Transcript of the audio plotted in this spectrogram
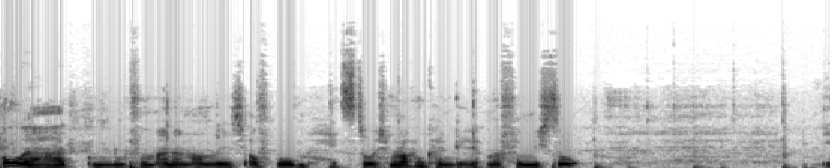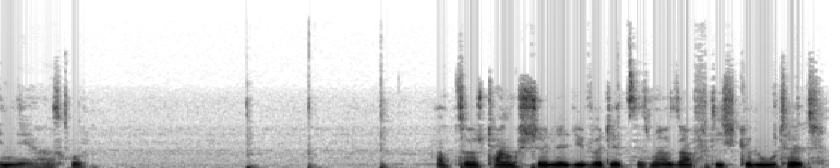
Oh, er hat den Loot vom anderen auch nicht aufgehoben. Hättest du ruhig machen können, direkt mal für mich so. Nee, alles gut. Ab zur Tankstelle, die wird jetzt erstmal saftig gelootet.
